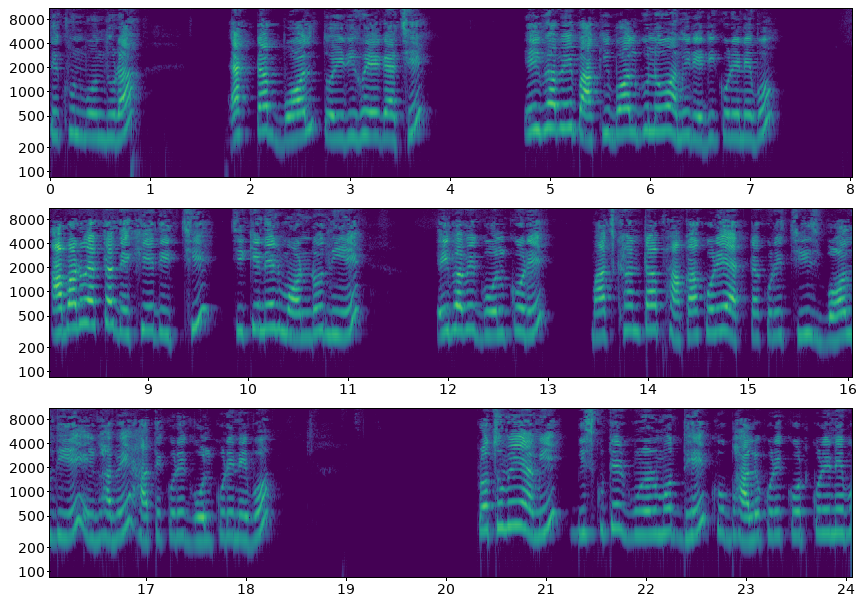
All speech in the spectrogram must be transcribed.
দেখুন বন্ধুরা, একটা বল তৈরি হয়ে গেছে। এইভাবে বাকি বলগুলো আমি রেডি করে নেব। আবারও একটা দেখিয়ে দিচ্ছি, চিকেনের মণ্ড নিয়ে। এইভাবে গোল করে, মাঝখানটা ফাঁকা করে একটা করে চিজ বল দিয়ে এইভাবে হাতে করে গোল করে নেব। প্রথমেই আমি বিস্কুটের গুঁড়োর মধ্যে খুব ভালো করে কোট করে নেব।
